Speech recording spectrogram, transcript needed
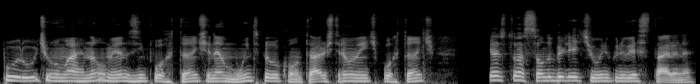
por último, mas não menos importante, né, muito pelo contrário, extremamente importante, é a situação do bilhete único universitário, né?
